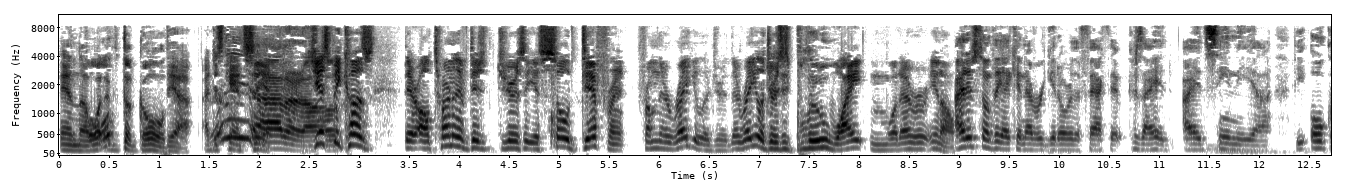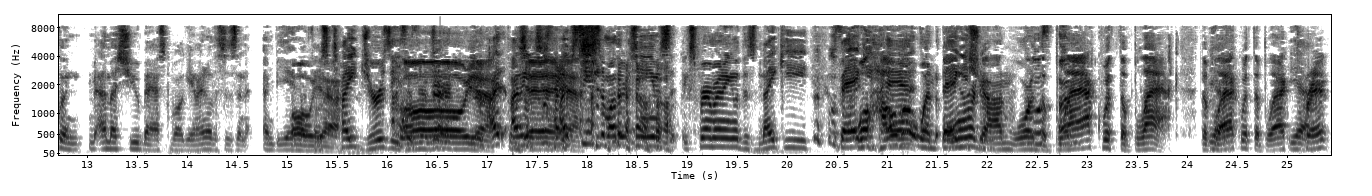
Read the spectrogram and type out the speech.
and the Gold? what, the gold. Yeah, I just Really? can't see it. I don't know. Just because their alternative dis- jersey is so different from their regular jersey. Their regular jersey is blue, white, and whatever. You know. I just don't think I can ever get over the fact that because I had I had seen the uh, the Oakland MSU basketball game. I know this is an NBA, Oh, but those yeah. tight jerseys. Oh, yeah. I, I mean, Yeah. I've seen some other teams experimenting with this Nike baggy Well, how pant, about when baggy Oregon shirt. wore the black with the black, the Yeah. black with the black Yeah. print?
